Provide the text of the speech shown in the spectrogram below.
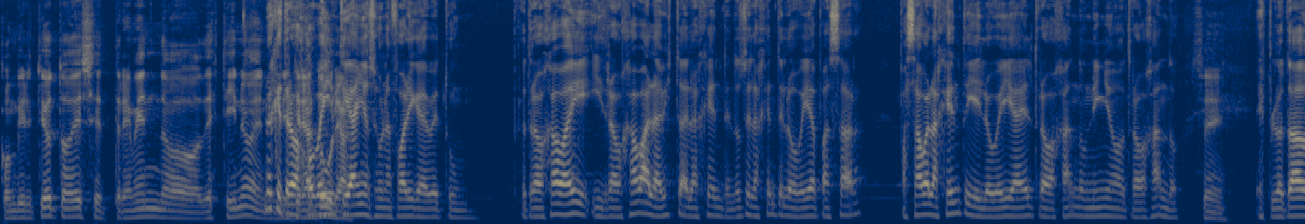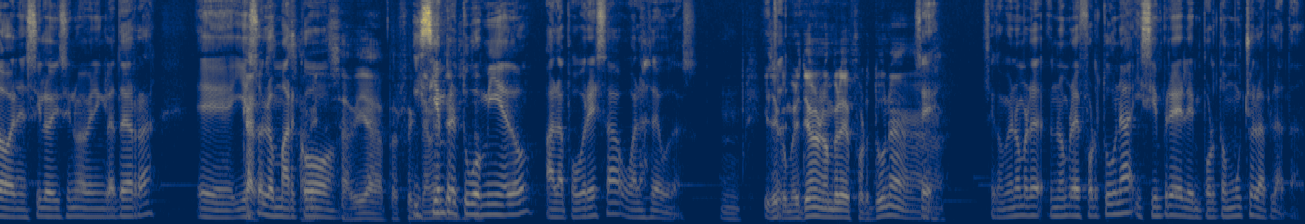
Convirtió todo ese tremendo destino en No es que trabajó 20 años en una fábrica de betún, pero trabajaba ahí y trabajaba a la vista de la gente. Entonces la gente lo veía pasar, pasaba la gente y lo veía él trabajando, un niño trabajando. Sí. Explotado en el siglo XIX en Inglaterra eh, y eso lo marcó. Sabía, perfectamente. Y siempre tuvo miedo a la pobreza o a las deudas. Mm. ¿Y se convirtió en un hombre de fortuna? Sí, se convirtió en un hombre, de fortuna y siempre le importó mucho la plata.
